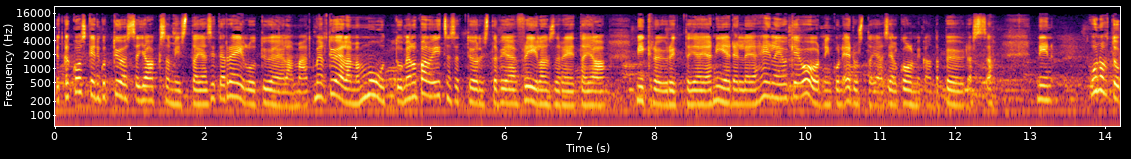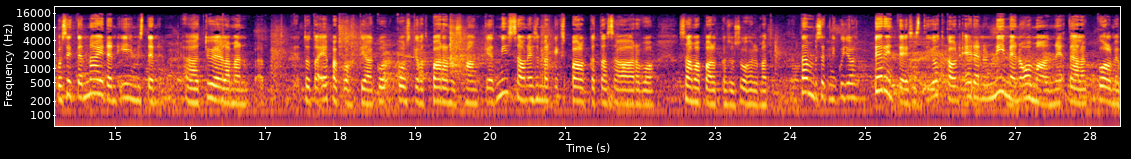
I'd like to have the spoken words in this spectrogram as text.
jotka koskevat niin työssä jaksamista ja sitä reilua työelämää. Et meillä työelämä muuttuu, meillä on paljon itsensä työllistäviä freelancereita ja mikroyrittäjiä ja niin edelleen, ja heillä ei oikein ole niin edustajaa siellä kolmikantapöydässä. Niin unohtuuko sitten näiden ihmisten työelämän tota epäkohtia koskevat parannushankkeet, missä on esimerkiksi palkkatasa-arvo, samapalkkaisuusohjelmat, tämmöiset niin jo perinteisesti, jotka on edennyt nimenomaan ne, täällä kolme,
